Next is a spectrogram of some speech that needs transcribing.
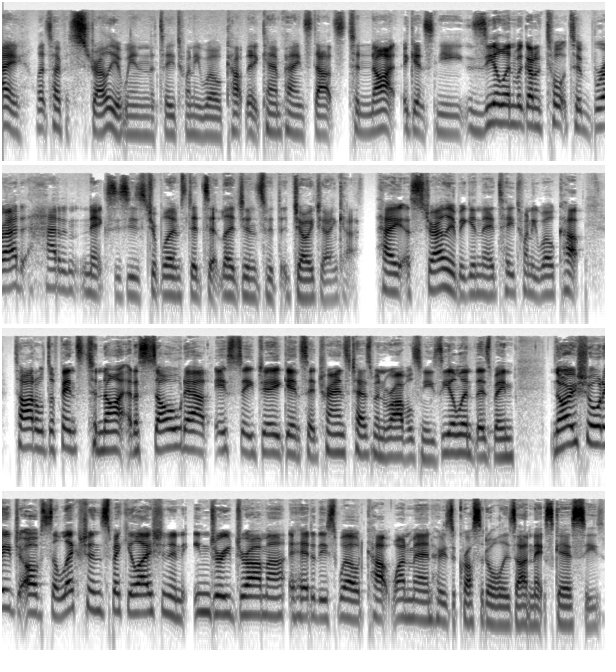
Hey, let's hope Australia win the T20 World Cup. Their campaign starts tonight against New Zealand. We're going to talk to Brad Haddin next. This is Triple M's Dead Set Legends with Joey Jane Kath. Hey, Australia begin their T20 World Cup title defence tonight at a sold out SCG against their Trans Tasman rivals New Zealand. There's been no shortage of selection, speculation, and injury drama ahead of this World Cup. One man who's across it all is our next guest. He's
